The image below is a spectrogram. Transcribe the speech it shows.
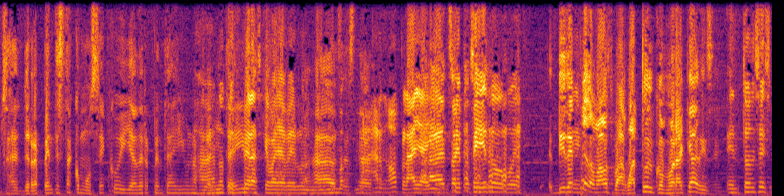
o sea, de repente está como seco y ya de repente hay una no te ahí. esperas que vaya a haber un, Ajá, un está- mar, no, playa Ah, ahí, qué pedo, güey. Ni de Sí. pedo vamos a Huatulco por acá, dice. Entonces,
